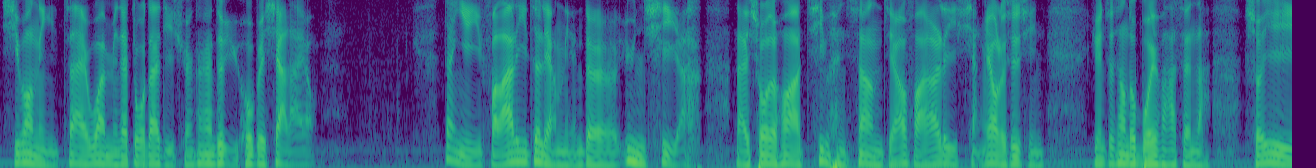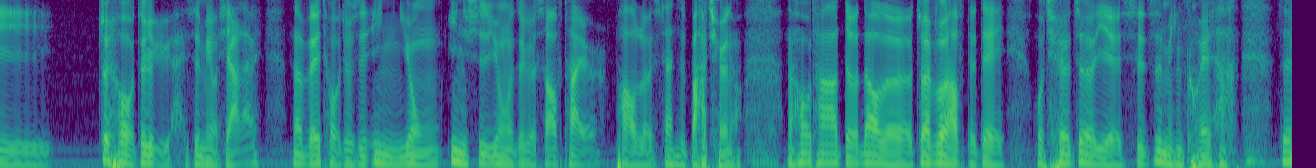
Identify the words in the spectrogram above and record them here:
希望你在外面再多待几圈，看看这雨会不会下来哦。但以法拉利这两年的运气啊来说的话，基本上只要法拉利想要的事情。原则上都不会发生啦，所以最后这个雨还是没有下来。那 Vettel 就是应用硬是用了这个 soft tire 跑了三十八圈哦，然后他得到了 Driver of the Day，我觉得这也实至名归啦。这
